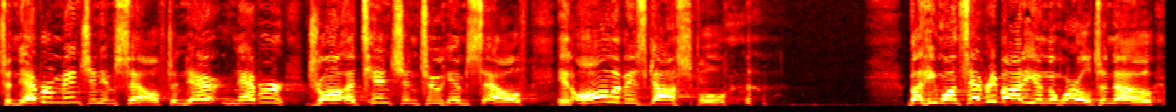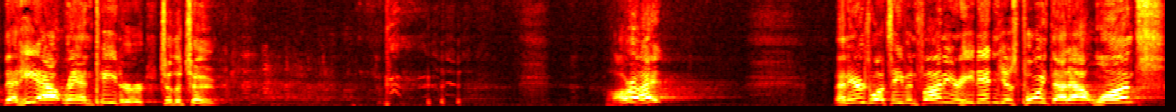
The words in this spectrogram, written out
to never mention himself, to ne- never draw attention to himself in all of his gospel. but he wants everybody in the world to know that he outran Peter to the tomb. all right. And here's what's even funnier he didn't just point that out once,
